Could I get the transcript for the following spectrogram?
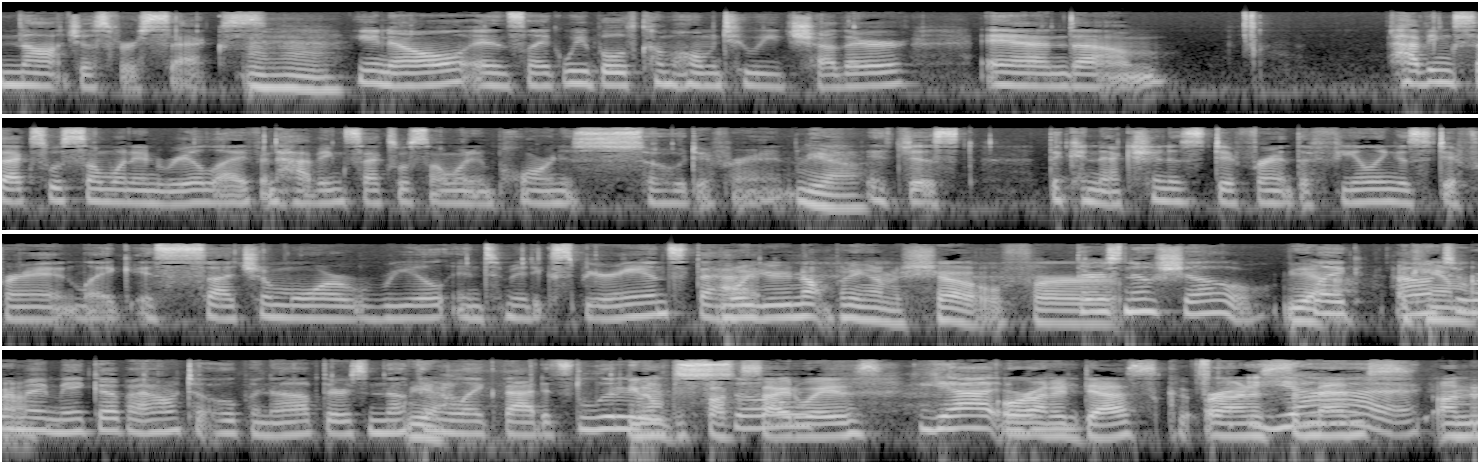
not just for sex you know and it's like we both come home to each other and um, having sex with someone in real life and having sex with someone in porn is so different Yeah. it just the connection is different the feeling is different like it's such a more real intimate experience that Well, you're not putting on a show for. there's no show. Yeah, like I don't have to wear my makeup. I don't have to open up. There's nothing Yeah. like that. It's literally You don't have to fuck so- sideways. Yeah, Or on a desk, or on a Yeah. cement, on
